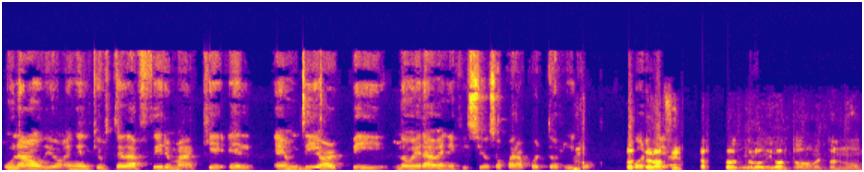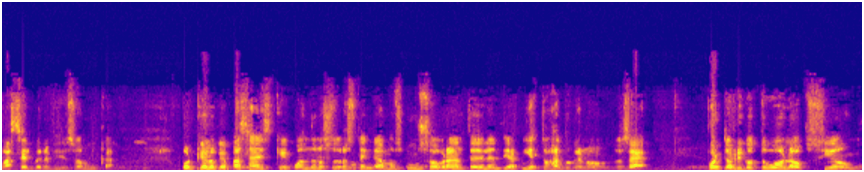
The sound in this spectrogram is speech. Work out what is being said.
un audio en el que usted afirma que el MDRP no era beneficioso para Puerto Rico. Te ¿Por lo, afirmo, te lo digo en todo momento, no va a ser beneficioso nunca. Porque lo que pasa es que cuando nosotros tengamos un sobrante del NDR, y esto es algo que no, o sea, Puerto Rico tuvo la opción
